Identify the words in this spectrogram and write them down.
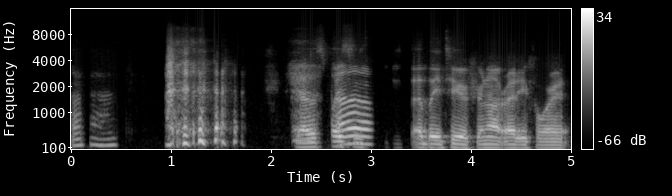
that bad. yeah, this place uh, is deadly too if you're not ready for it.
